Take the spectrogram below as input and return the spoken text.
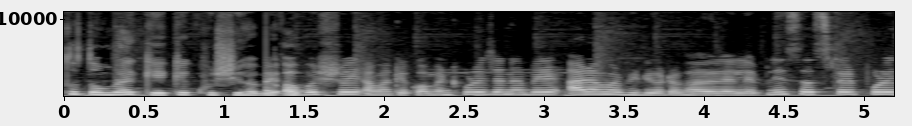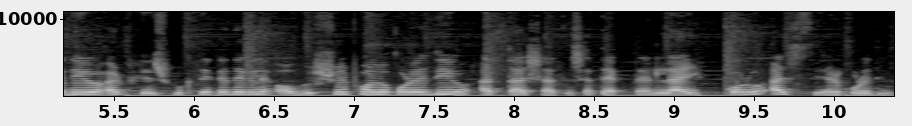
তো তোমরা কে কে খুশি হবে? অবশ্যই আমাকে কমেন্ট করে জানাবে। আর আমার ভিডিওটা ভালো লাগলে প্লিজ সাবস্ক্রাইব করে দিও। আর ফেসবুক থেকে দেখলে অবশ্যই ফলো করে দিও। আর তার সাথে সাথে একটা লাইক করো আর শেয়ার করে দিও।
